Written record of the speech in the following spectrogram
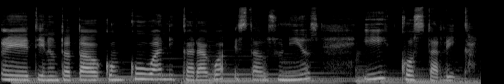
Eh, tiene un tratado con Cuba, Nicaragua, Estados Unidos y Costa Rica.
